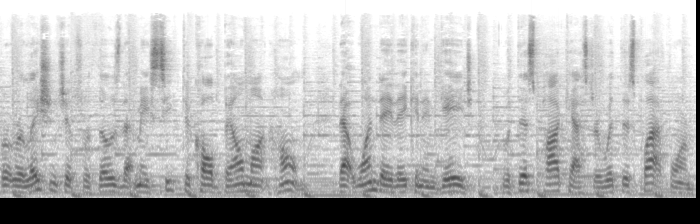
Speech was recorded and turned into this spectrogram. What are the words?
but relationships with those that may seek to call Belmont home. That one day they can engage with this podcaster, with this platform,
